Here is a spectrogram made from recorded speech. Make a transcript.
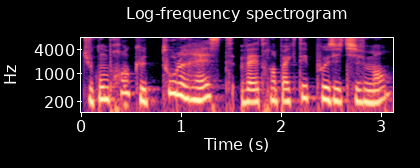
tu comprends que tout le reste va être impacté positivement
